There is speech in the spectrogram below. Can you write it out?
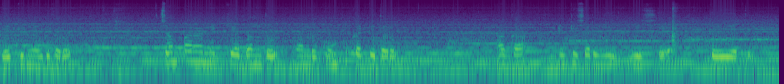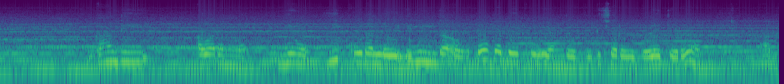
ಭೇಟಿ ನೀಡಿದರು. ಚಂಪಾರಣ್ಯಕ್ಕೆ ಬಂದು ಒಂದು ಗುಂಪು ಕಟ್ಟಿದರು. ಆಗ ಬ್ರಿಟಿಷರಿಗೆ ಈ ವಿಷಯ ತಿಳಿಯಿತು. ಗಾಂಧಿ ಅವರನ್ನು ನೀವು ಈ ಕೂಡಲೇ ಇಲ್ಲಿಂದ ಹೋಗಬೇಕು ಎಂದು ಬ್ರಿಟಿಷರು ಹೇಳಿದರು ಆಗ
